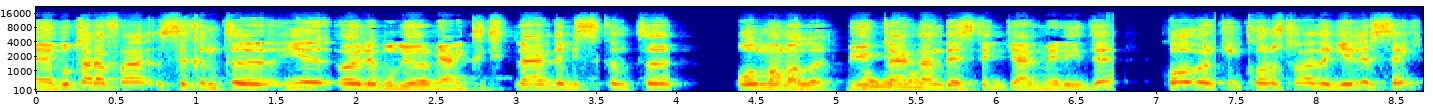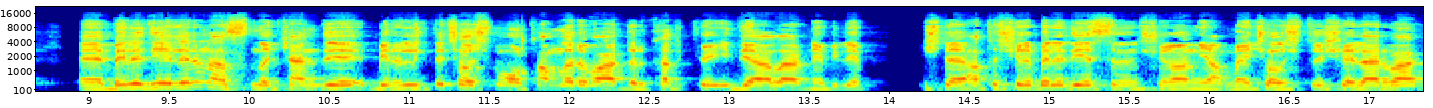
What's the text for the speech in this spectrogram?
e, bu tarafa sıkıntıyı öyle buluyorum. Yani küçüklerde bir sıkıntı olmamalı. Büyüklerden Olmamalı. destek gelmeliydi. Coworking konusuna da gelirsek e, belediyelerin aslında kendi birlikte çalışma ortamları vardır. Kadıköy İdealar ne bileyim işte Ataşehir Belediyesi'nin şu an yapmaya çalıştığı şeyler var.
